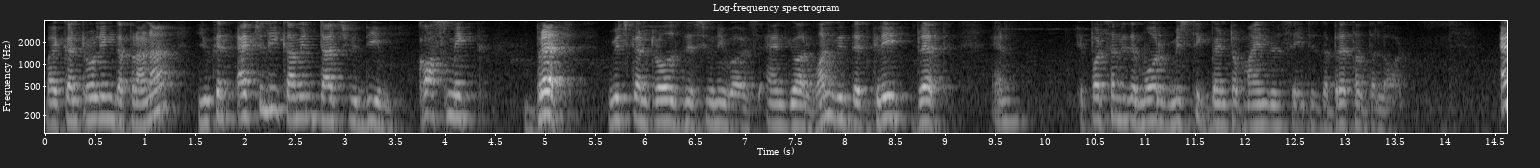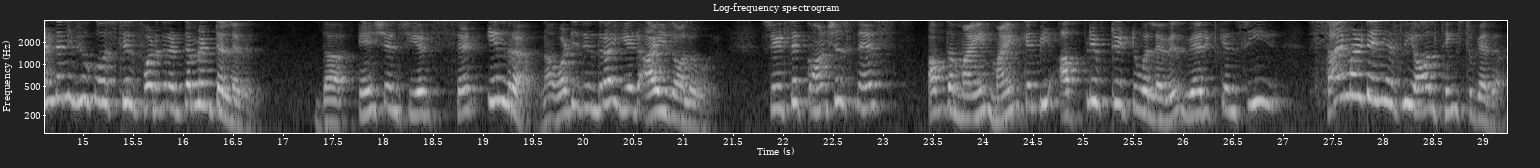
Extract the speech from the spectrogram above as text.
by controlling the prana, you can actually come in touch with the cosmic breath which controls this universe, and you are one with that great breath. And a person with a more mystic bent of mind will say it is the breath of the Lord. And then, if you go still further at the mental level, the ancient seers said Indra. Now, what is Indra? He had eyes all over. So, it's a consciousness of the mind. Mind can be uplifted to a level where it can see simultaneously all things together,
